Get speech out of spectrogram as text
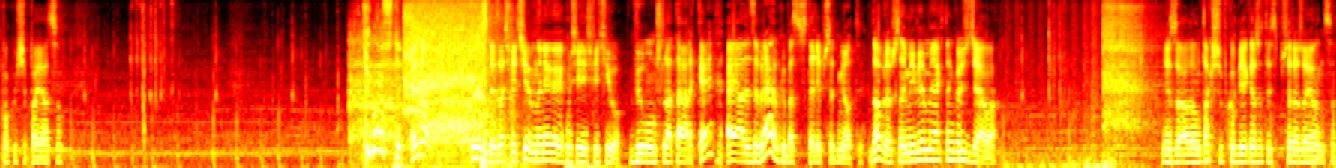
Spokój się, pajacu. Ty! Ej no! Kurde, zaświeciłem na niego, jak mu się nie świeciło. Wyłącz latarkę? Ej, ale zebrałem chyba z cztery przedmioty. Dobra, przynajmniej wiemy, jak ten gość działa. Jezu, ale on tak szybko biega, że to jest przerażające.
